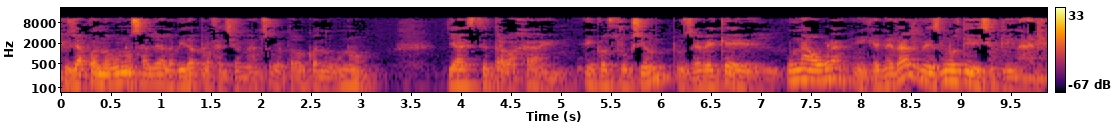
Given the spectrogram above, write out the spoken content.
pues, ya cuando uno sale a la vida profesional, sobre todo cuando uno ya este, trabaja en, en construcción, pues se ve que una obra en general es multidisciplinaria.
